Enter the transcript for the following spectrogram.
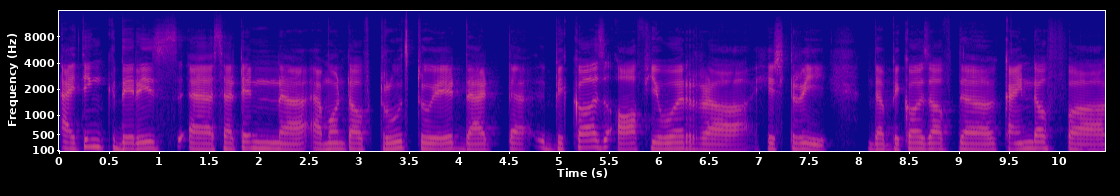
I think there is a certain uh, amount of truth to it that uh, because of your uh, history, the because of the kind of uh,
